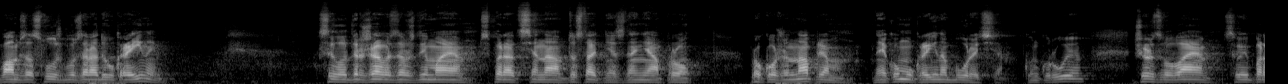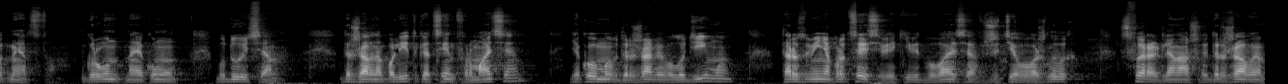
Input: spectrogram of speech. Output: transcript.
вам за службу заради України. Сила держави завжди має спиратися на достатнє знання про, про кожен напрям, на якому Україна бореться, конкурує чи розвиває свої партнерства. Ґрунт, на якому будується державна політика, це інформація, якою ми в державі володіємо, та розуміння процесів, які відбуваються в життєво важливих сферах для нашої держави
